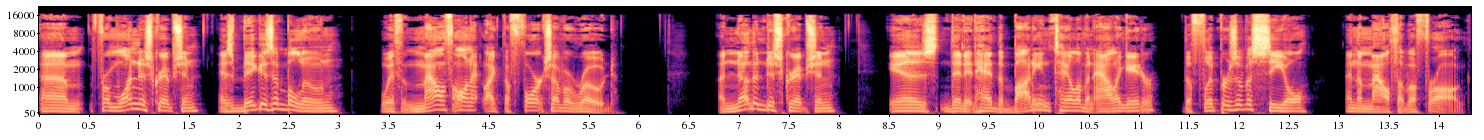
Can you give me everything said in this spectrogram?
Um, from one description, as big as a balloon with mouth on it like the forks of a road. Another description is that it had the body and tail of an alligator, the flippers of a seal, and the mouth of a frog.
